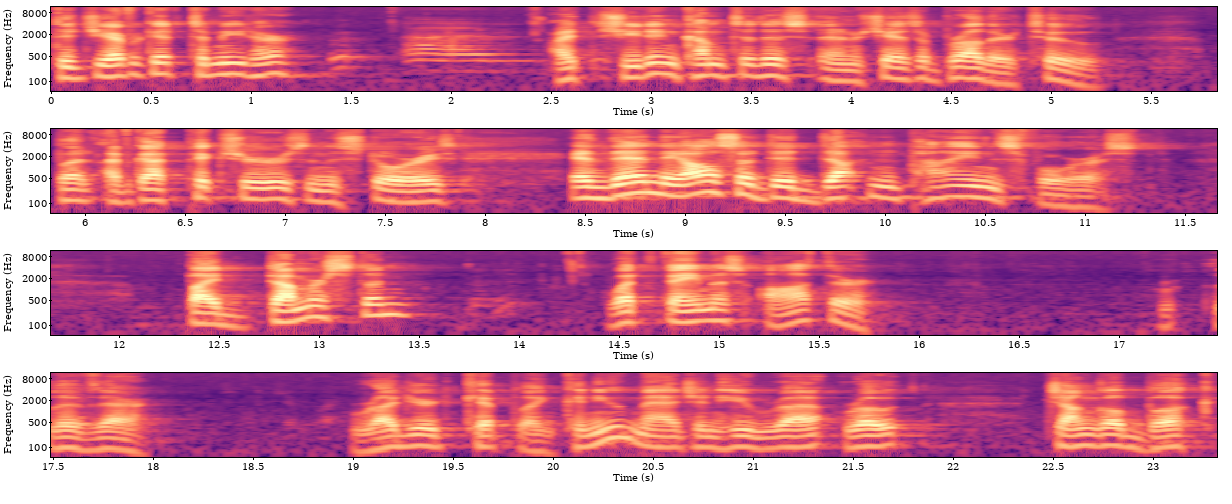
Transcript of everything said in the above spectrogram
Did you ever get to meet her? I, she didn't come to this, and she has a brother too. But I've got pictures and the stories. And then they also did Dutton Pines Forest by Dummerston. What famous author lived there? Rudyard Kipling. Can you imagine he wrote Jungle Book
